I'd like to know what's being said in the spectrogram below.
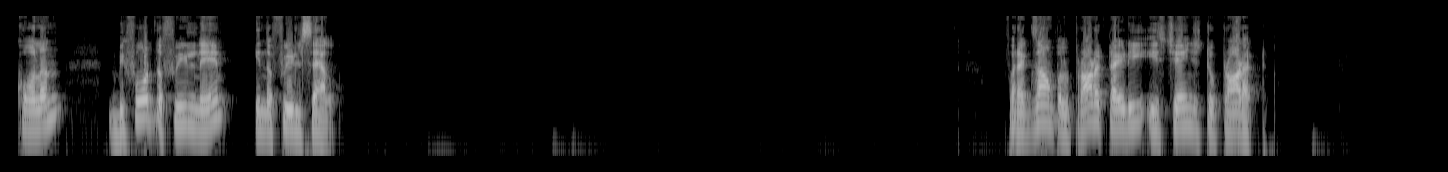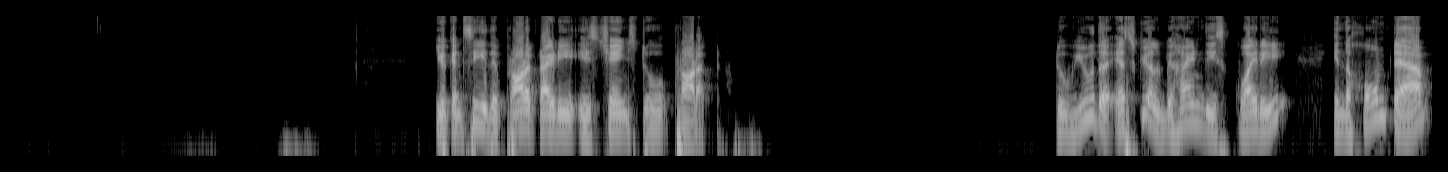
colon before the field name in the field cell. For example, product ID is changed to product. You can see the product ID is changed to product. To view the SQL behind this query, in the Home tab,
